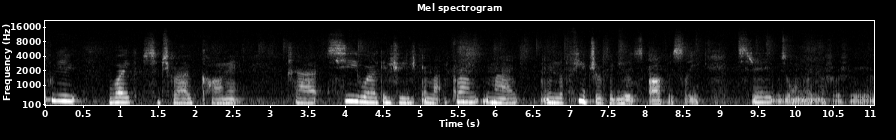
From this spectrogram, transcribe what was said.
Don't forget like, subscribe, comment, chat, see what I can change in my from my in the future videos, obviously. Today was only my first video,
